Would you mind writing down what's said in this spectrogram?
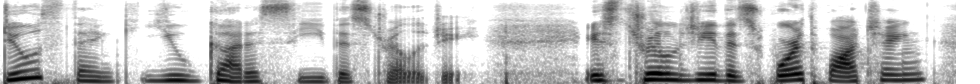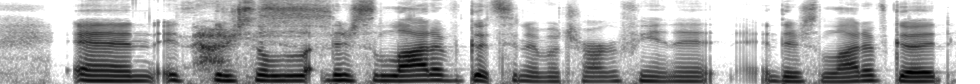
do think you gotta see this trilogy. It's a trilogy that's worth watching, and it's there's a there's a lot of good cinematography in it, and there's a lot of good.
